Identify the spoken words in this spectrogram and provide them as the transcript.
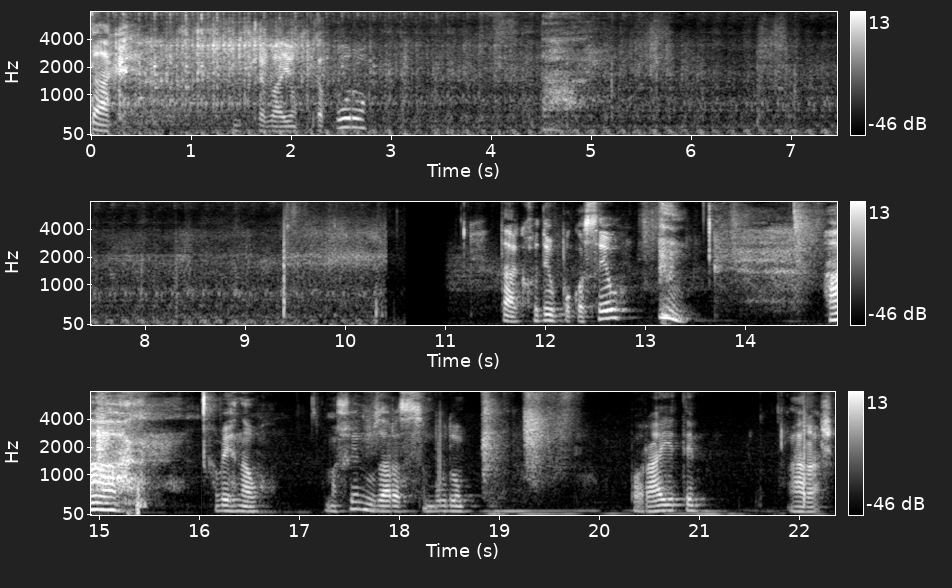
Так, відкриваю капуру. Так, ходив покосив, а, вигнав машину, зараз буду пораїти гараж.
